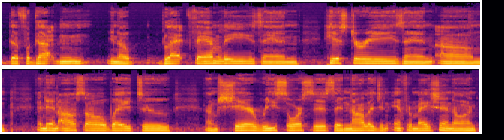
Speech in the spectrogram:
the forgotten, you know, black families and histories and um, and then also a way to um, share resources and knowledge and information on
